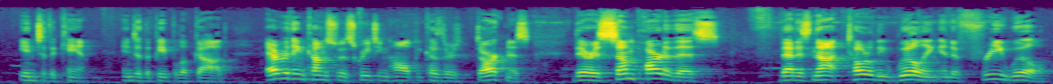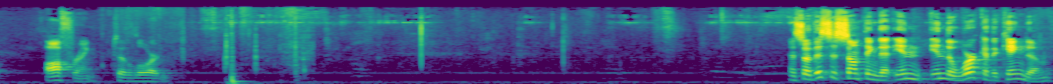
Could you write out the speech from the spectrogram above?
into the camp, into the people of God. Everything comes to a screeching halt because there's darkness. There is some part of this that is not totally willing and a free will offering to the Lord. And so, this is something that in, in the work of the kingdom,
